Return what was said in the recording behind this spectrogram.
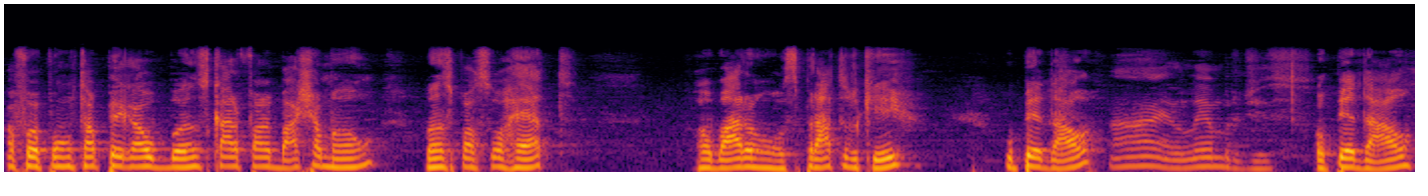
Aí foi apontar pra pegar o Banzo, os caras falaram, baixa a mão. O Banzo passou reto. Roubaram os pratos do queijo. O pedal. ah, eu lembro disso. O pedal.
